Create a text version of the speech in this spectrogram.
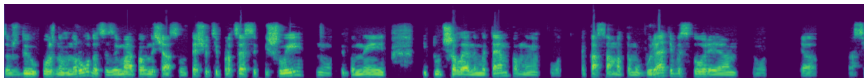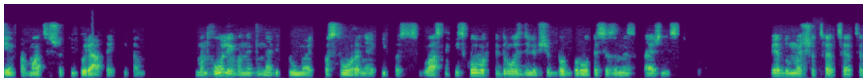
завжди у кожного народу це займає певний час. Але те, що ці процеси пішли, ну і вони йдуть шаленими темпами. От така сама там у бурятів історія. От я у нас є інформація, що ті буряти, які там в Монголії, вони навіть думають про створення якихось власних військових підрозділів, щоб боротися за незалежність. Я думаю, що це, це, це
